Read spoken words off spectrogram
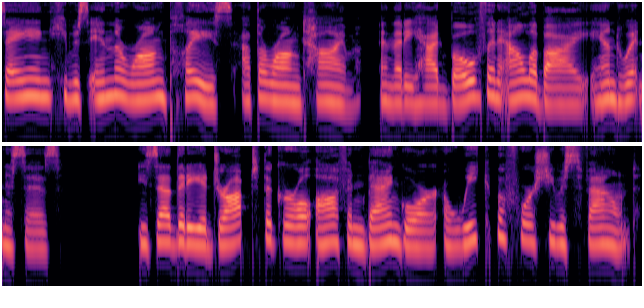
saying he was in the wrong place at the wrong time and that he had both an alibi and witnesses. He said that he had dropped the girl off in Bangor a week before she was found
